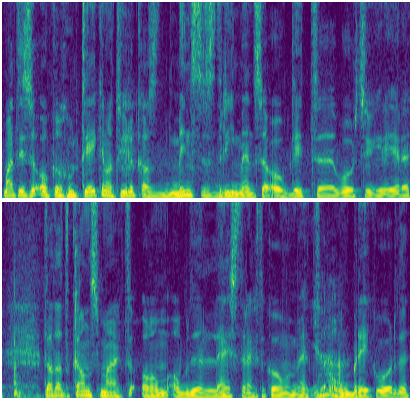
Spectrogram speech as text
Maar het is ook een goed teken natuurlijk als minstens drie mensen ook dit eh, woord suggereren. Dat het kans maakt om op de lijst terecht te komen met Ja. ontbreekwoorden.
